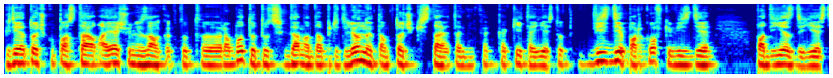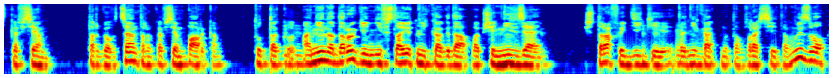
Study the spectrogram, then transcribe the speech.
где я точку поставил, а я еще не знал, как тут э, работает. Тут всегда надо определенные там точки ставить, они какие-то есть. Тут везде парковки, везде подъезды есть ко всем торговым центрам, ко всем паркам. Тут так, mm-hmm. они на дороге не встают никогда, вообще нельзя им штрафы дикие. Это не как мы там в России там вызвал.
